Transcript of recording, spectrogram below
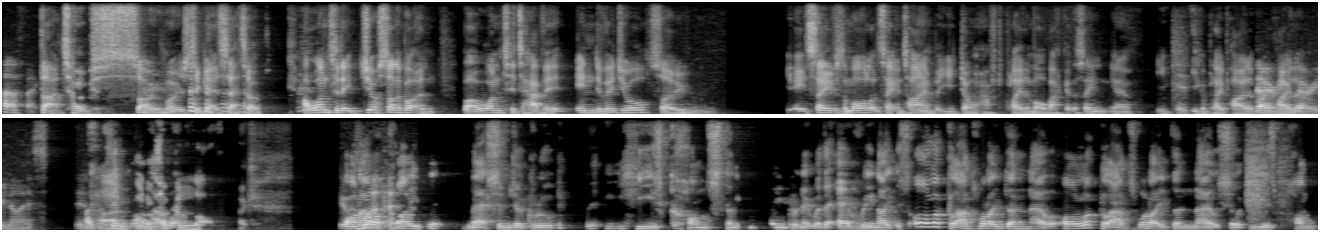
perfect. That took so much to get set up. I wanted it just on a button, but I wanted to have it individual, so mm. it saves them all at the same time. But you don't have to play them all back at the same. You know, you, you can play pilot very, by pilot. Very nice. I think um, on our, took a lot. Like, on our private messenger group, he's constantly tinkering it with it every night. It's oh look, lads, what I've done now. Oh look, lads, what I've done now. So he is con-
